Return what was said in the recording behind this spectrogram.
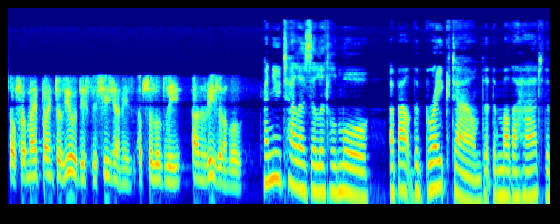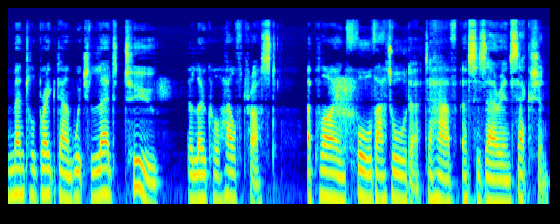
So from my point of view, this decision is absolutely unreasonable. Can you tell us a little more about the breakdown that the mother had, the mental breakdown which led to the local health trust applying for that order to have a caesarean section?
